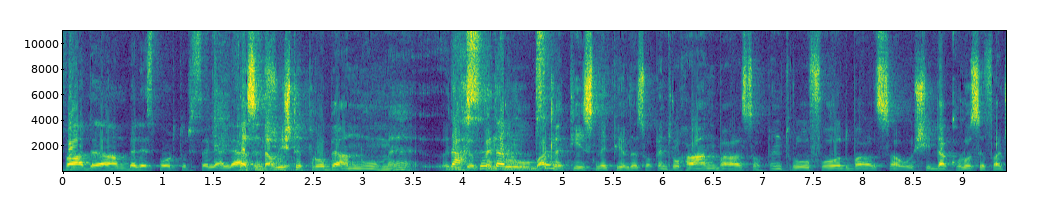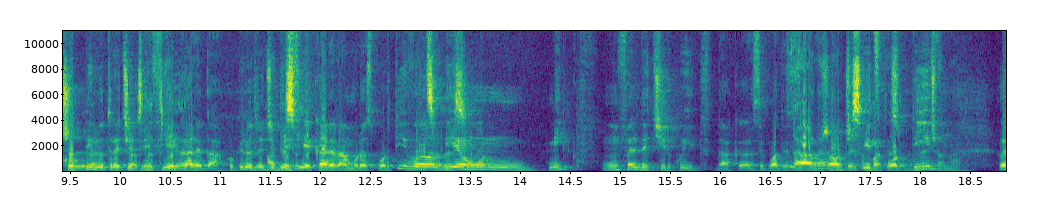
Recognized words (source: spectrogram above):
vadă ambele sporturi să le aleagă. Ca să dau și... niște probe anume, da, adică sunt pentru an... atletism de pildă sau pentru handbal sau pentru fotbal sau și de acolo se face Copilul trece prin fiecare, da. Copilul trece prin fiecare ramură sportivă, e un mic, un fel de circuit, dacă se poate zice da, așa, da, un circuit sportiv uh,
